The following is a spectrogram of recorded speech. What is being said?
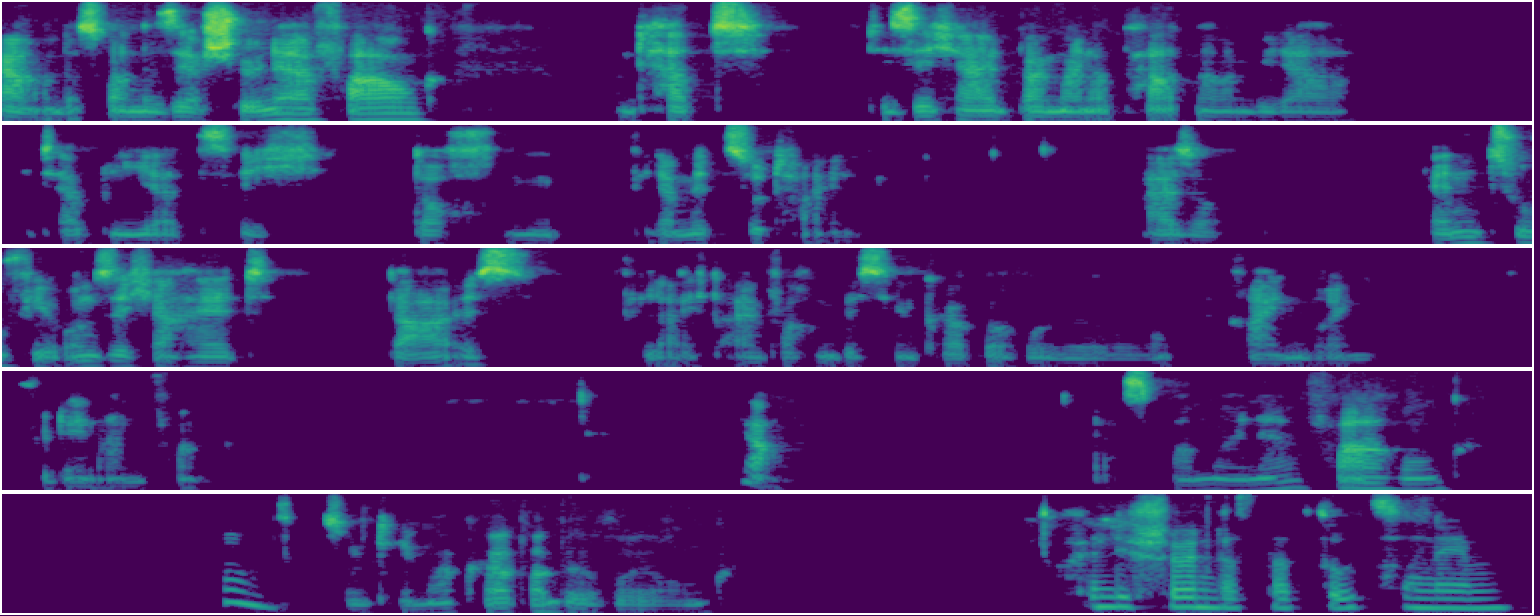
Ja, und das war 'ne sehr schöne Erfahrung und hat die Sicherheit bei meiner Partnerin wieder etabliert, sich doch, wieder mitzuteilen. Also, wenn zu viel Unsicherheit da ist, vielleicht einfach 'n bisschen Körperberührung reinbringen für den Anfang. Ja. Das war meine Erfahrung Hm. zum Thema Körperberührung. Finde ich schön, das dazuzunehmen.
